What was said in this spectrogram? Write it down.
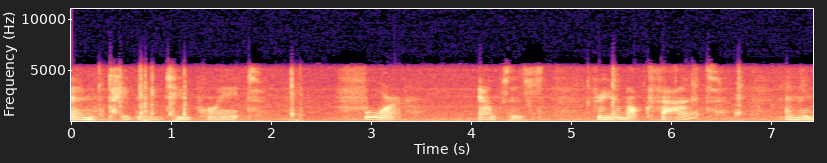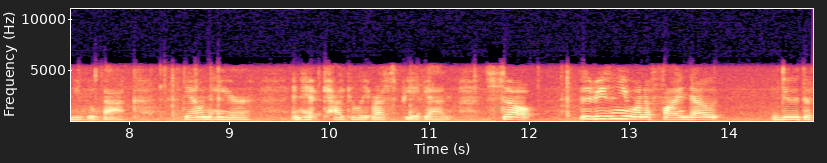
and type in 2.4 ounces for your milk fat. And then you go back down here and hit calculate recipe again. So the reason you want to find out do the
